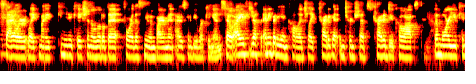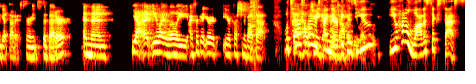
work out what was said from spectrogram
style or like my communication a little bit for this new environment I was going to be working in. So I suggest anybody in college, like try to get internships, try to do co-ops. Yeah. The more you can get that experience, the better. And then yeah, at Eli Lilly, I forget your your question about that. Well, tell that us about your time there because you you had a lot of success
